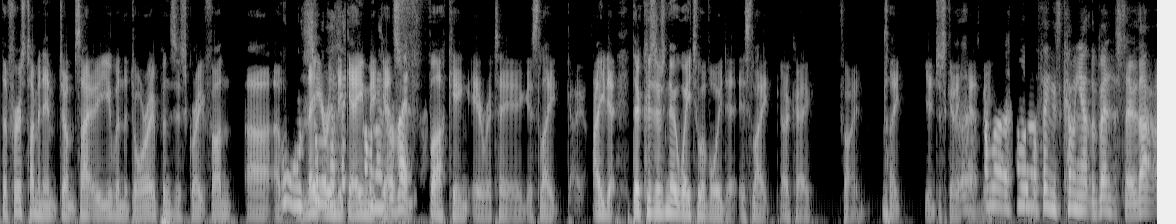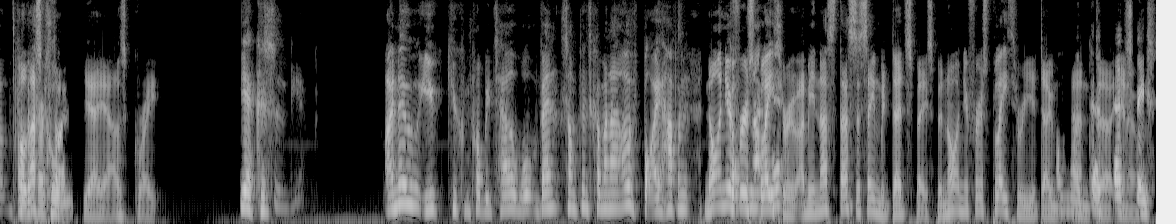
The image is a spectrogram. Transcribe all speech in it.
the first time an imp jumps out at you when the door opens is great fun. Uh, uh, Ooh, later in the the game, it gets the vent. fucking irritating. It's like I, I there because there's no way to avoid it. It's like okay, fine, like you're just gonna Uh, get me. some, of, some of the things coming out the vents though. That Oh, that's cool. time- Yeah, yeah, that's great. Yeah, because I know you you can probably tell what vent something's coming out of, but I haven't. Not on your first playthrough. I mean, that's that's the same with Dead Space, but not on your first playthrough. You don't, Oh, no, and Dead, uh, Dead you know, Space.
